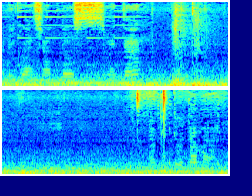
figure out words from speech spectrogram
Lebih kurang 100 meter. Pintu utama.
